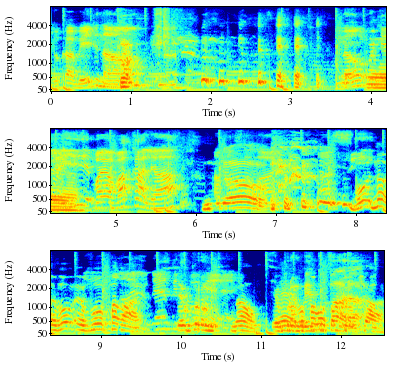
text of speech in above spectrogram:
Eu acabei de não. não. não, porque é... aí vai avacalhar. Não. Assim, vou, não, eu vou, eu vou falar. Eu prometo. Não, eu é, prometo vou falar parar. O seguinte, ó.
